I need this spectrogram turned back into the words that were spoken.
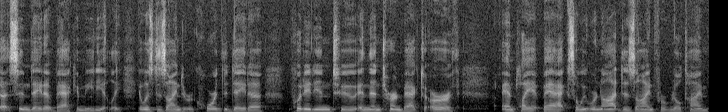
uh, send data back immediately. It was designed to record the data, put it into, and then turn back to Earth and play it back. So we were not designed for real time.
